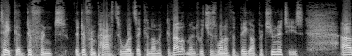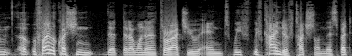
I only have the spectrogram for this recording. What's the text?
take a different a different path towards economic development, which is one of the big opportunities. Um, a final question that that I want to throw at you, and we've we've kind of touched on this, but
